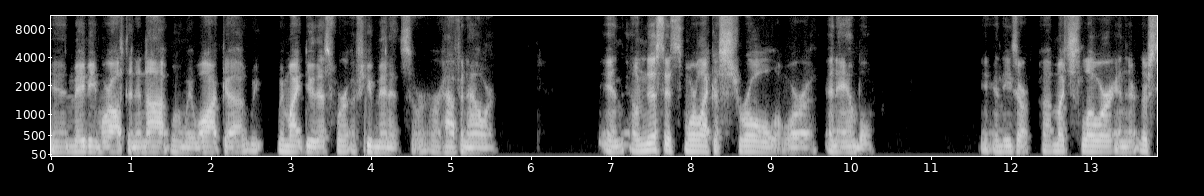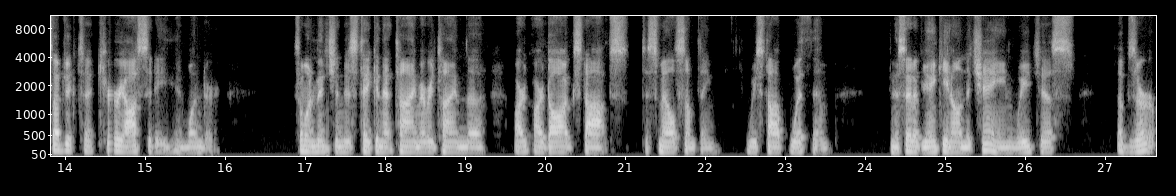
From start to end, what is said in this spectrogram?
And maybe more often than not, when we walk, uh, we, we might do this for a few minutes or, or half an hour. And on this, it's more like a stroll or an amble and these are uh, much slower and they're, they're subject to curiosity and wonder. Someone mentioned is taking that time every time the our, our dog stops to smell something we stop with them. And instead of yanking on the chain we just observe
